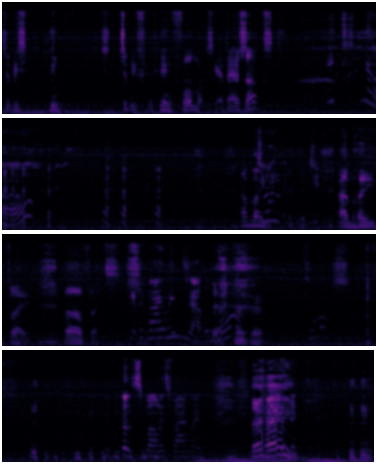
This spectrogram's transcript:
took me took me four months to get a pair of socks. No. I'm Do only, you want? You, I'm only playing. Oh bless. get the violins out or what? Gosh. the smallest violin. hey. Put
